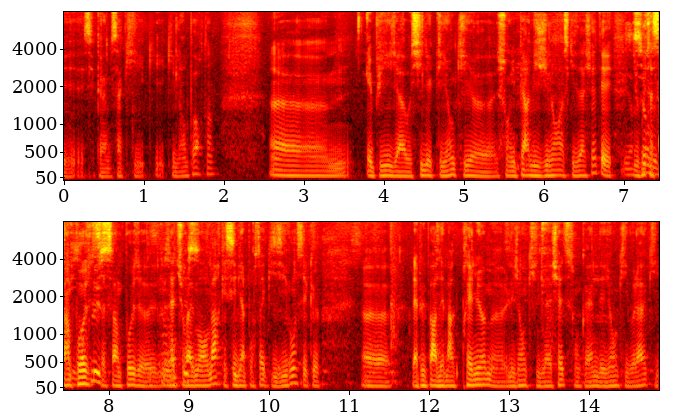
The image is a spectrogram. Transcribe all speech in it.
et c'est quand même ça qui, qui, l'emporte. Hein. Euh, et puis il y a aussi les clients qui euh, sont hyper vigilants à ce qu'ils achètent et du coup ça s'impose, ça s'impose euh, naturellement aux marques et c'est bien pour ça qu'ils y vont, c'est que la plupart des marques premium, les gens qui l'achètent sont quand même des gens qui, voilà, qui,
